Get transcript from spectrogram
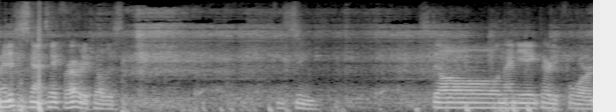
Mean, this is gonna take forever to kill this. Let's see. Still 9834.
